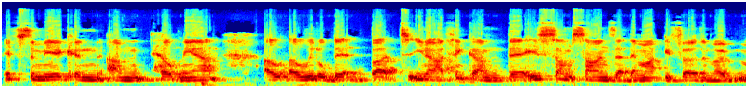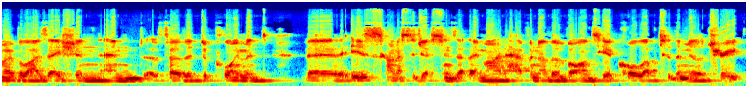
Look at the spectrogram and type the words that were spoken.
if Samir can um, help me out a, a, little bit, but you know, I think um, there is some signs that there might be further mo- mobilization and further deployment. There is kind of suggestions that they might have another volunteer call up to the military,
